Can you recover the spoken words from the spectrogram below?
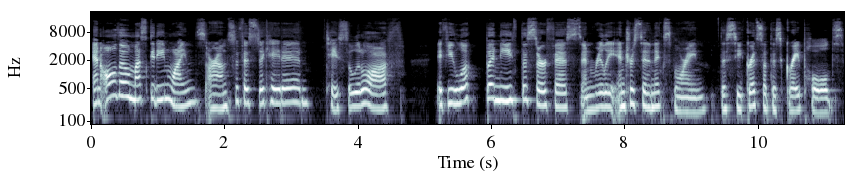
And although muscadine wines are unsophisticated, taste a little off, if you look beneath the surface and really interested in exploring the secrets that this grape holds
